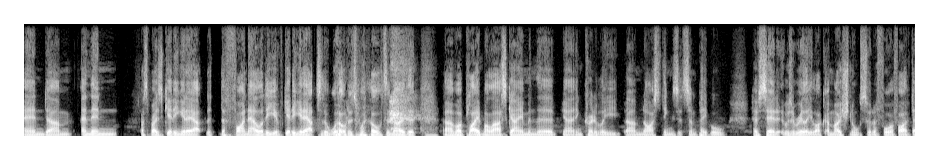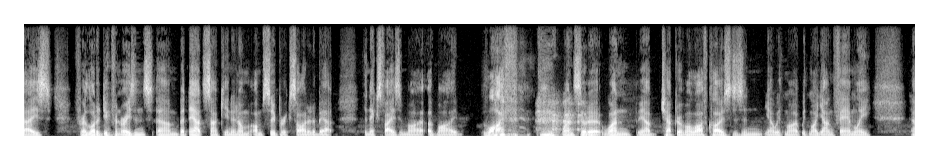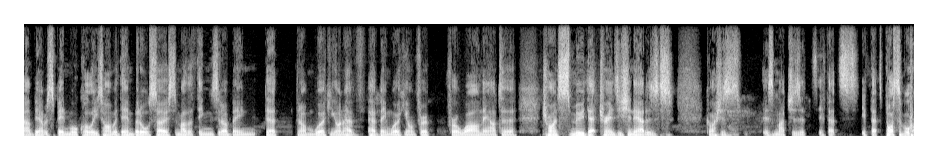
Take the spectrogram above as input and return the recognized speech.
and um, and then I suppose getting it out, the, the finality of getting it out to the world as well, to know that um, I played my last game and the you know, incredibly um, nice things that some people have said. It was a really like emotional sort of four or five days for a lot of different reasons. Um, but now it's sunk in, and I'm I'm super excited about the next phase of my of my life. one sort of one you know, chapter of my life closes, and you know with my with my young family, uh, being able to spend more quality time with them, but also some other things that I've been that that I'm working on, have have been working on for for a while now to try and smooth that transition out as, gosh, as as much as it's if that's if that's possible.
